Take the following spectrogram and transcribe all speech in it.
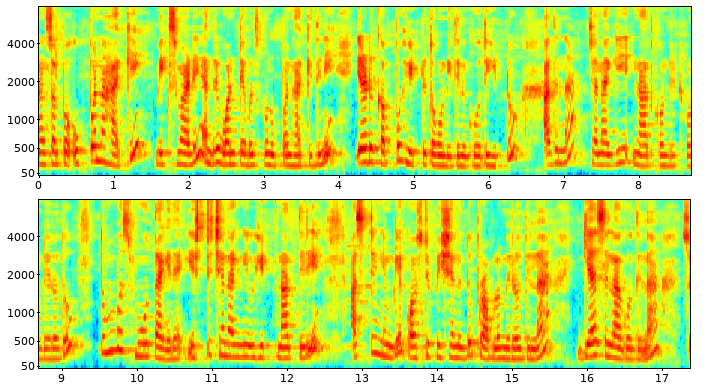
ನಾನು ಸ್ವಲ್ಪ ಉಪ್ಪನ್ನು ಹಾಕಿ ಮಿಕ್ಸ್ ಮಾಡಿ, ಅಂದರೆ ಒನ್ ಟೇಬಲ್ ಸ್ಪೂನ್ ಉಪ್ಪನ್ನು ಹಾಕಿದ್ದೀನಿ. ಎರಡು ಕಪ್ಪು ಹಿಟ್ಟು ತೊಗೊಂಡಿದ್ದೀನಿ, ಗೋಧಿ ಹಿಟ್ಟು. ಅದನ್ನು ಚೆನ್ನಾಗಿ ನಾದ್ಕೊಂಡು ಇಟ್ಕೊಂಡಿರೋದು. ತುಂಬ ಸ್ಮೂತಾಗಿದೆ ಎಷ್ಟು ಚೆನ್ನಾಗಿ ನೀವು ಹಿಟ್ಟು ನಾದ್ತೀರಿ, ಅಷ್ಟೇ ನಿಮಗೆ ಕಾನ್ಸ್ಟಿಪೇಷನದ್ದು ಪ್ರಾಬ್ಲಮ್ ಇರೋದಿಲ್ಲ ಗ್ಯಾಸಲ್ಲಿ ಆಗೋದಿಲ್ಲ. ಸೊ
